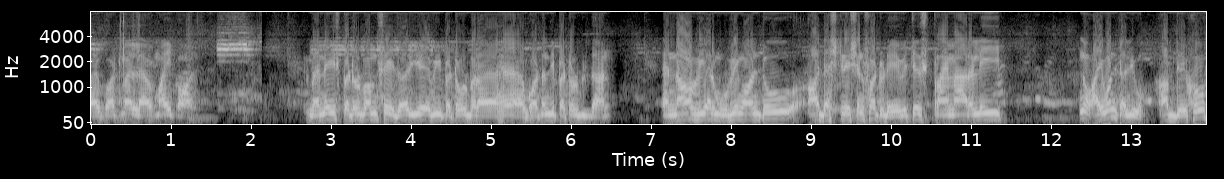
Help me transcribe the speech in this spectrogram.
आई गॉट माई लेव माइक ऑन मैंने इस पेट्रोल पंप से इधर ये अभी पेट्रोल भराया है। I gotten the petrol done and now we are moving on to our destination for today which is primarily no I want tell you आप देखो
